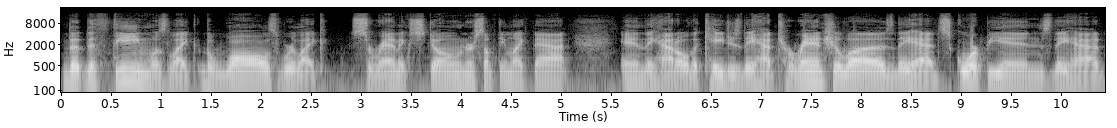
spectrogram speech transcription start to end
the The theme was like the walls were like ceramic stone or something like that. And they had all the cages. They had tarantulas. They had scorpions. They had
